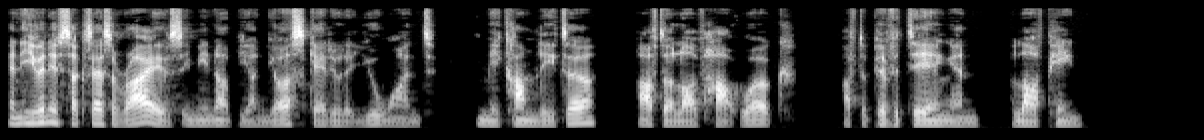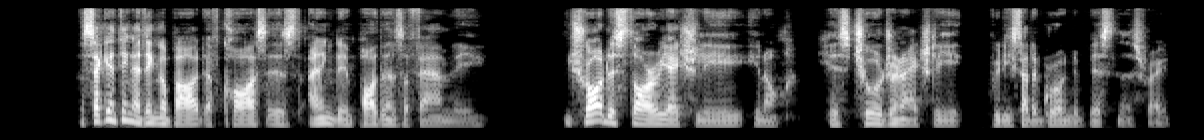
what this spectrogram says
And even if success arrives, it may not be on your schedule that you want. It may come later after a lot of hard work, after pivoting and a lot of pain. The second thing I think about, of course, is I think the importance of family. Throughout the story, actually, you know, his children actually really started growing the business, right?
